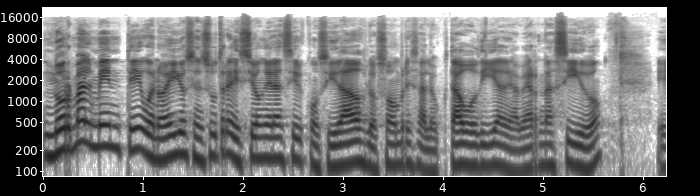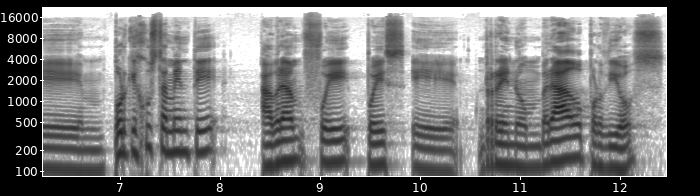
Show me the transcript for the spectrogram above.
normalmente, bueno, ellos en su tradición eran circuncidados los hombres al octavo día de haber nacido, porque justamente Abraham fue pues eh, renombrado por Dios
